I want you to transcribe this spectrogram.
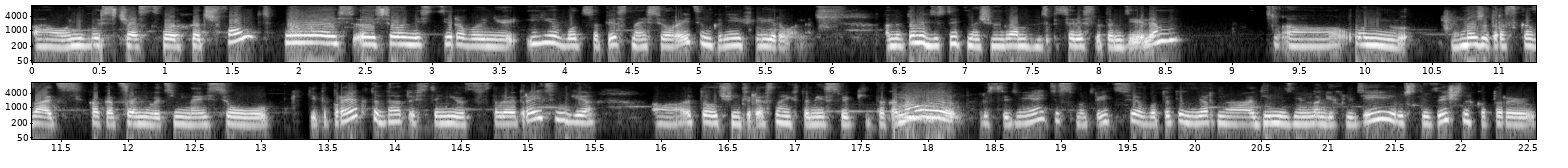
У него сейчас свой хедж-фонд по SEO-инвестированию, и вот, соответственно, ICO-рейтинг, они аффилированы. Анатолий действительно очень грамотный специалист в этом деле. А, он может рассказать, как оценивать именно ICO какие-то проекты, да, то есть они составляют рейтинги, а, это очень интересно, у них там есть какие-то каналы, присоединяйтесь, смотрите. Вот это, наверное, один из немногих людей русскоязычных, которые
